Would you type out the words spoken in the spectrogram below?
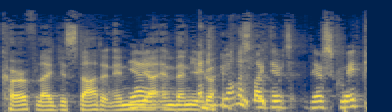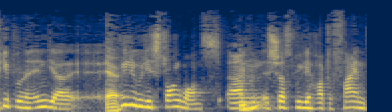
curve, like you start in India and then you and go. to be honest, like there's there's great people in India, Yeah. Mm-hmm. really really strong ones. Um, It's just really hard to find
